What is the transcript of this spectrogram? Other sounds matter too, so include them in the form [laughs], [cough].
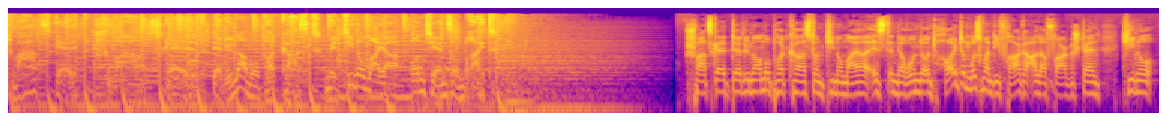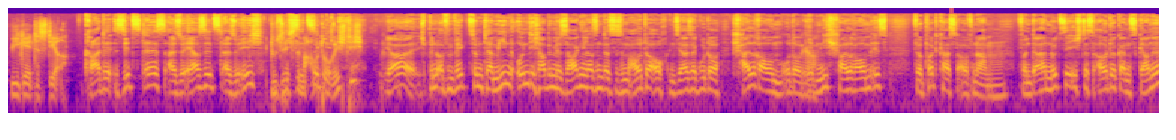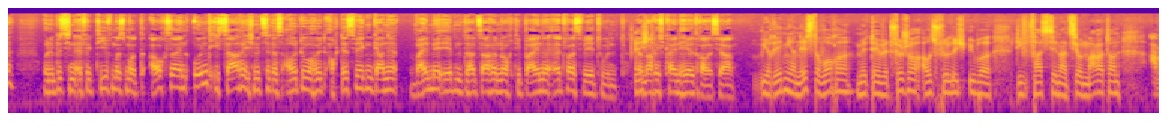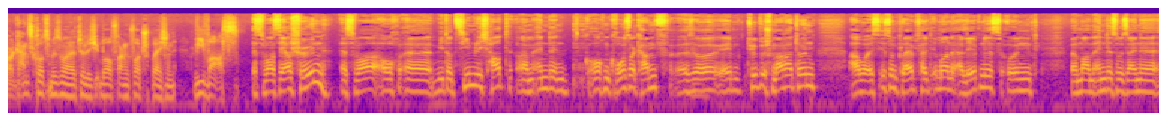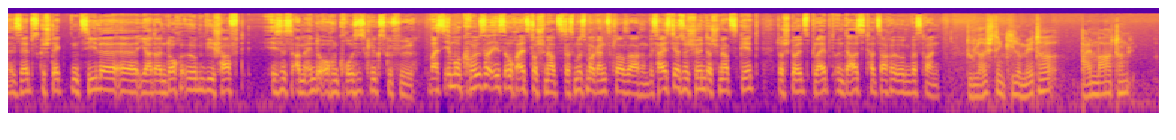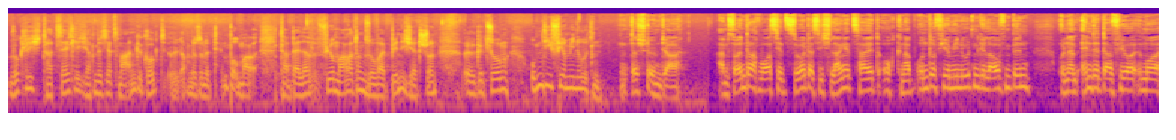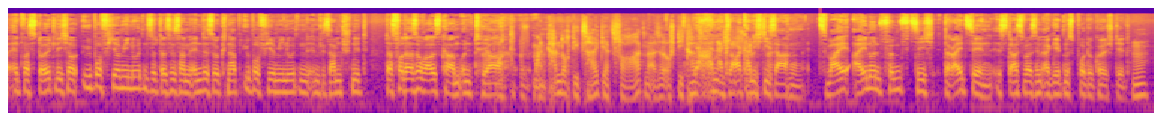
Schwarz-Gelb, Schwarz-Gelb. Der Dynamo-Podcast mit Tino Meyer und Jens Umbreit. Schwarz-Gelb, der Dynamo-Podcast und Tino Meyer ist in der Runde. Und heute muss man die Frage aller Fragen stellen. Tino, wie geht es dir? Gerade sitzt es, also er sitzt, also ich. Du sitzt ich im Auto, richtig? Ja, ich bin auf dem Weg zum Termin und ich habe mir sagen lassen, dass es im Auto auch ein sehr, sehr guter Schallraum oder ja. eben nicht Schallraum ist für Podcastaufnahmen. Mhm. Von daher nutze ich das Auto ganz gerne und ein bisschen effektiv muss man auch sein. Und ich sage, ich nutze das Auto heute auch deswegen gerne, weil mir eben Tatsache noch die Beine etwas wehtun. Da mache ich keinen Hehl draus, ja wir reden ja nächste Woche mit David Fischer ausführlich über die Faszination Marathon. Aber ganz kurz müssen wir natürlich über Frankfurt sprechen. Wie war's? Es war sehr schön. Es war auch äh, wieder ziemlich hart. Am Ende ein, auch ein großer Kampf. Also eben typisch Marathon. Aber es ist und bleibt halt immer ein Erlebnis. Und wenn man am Ende so seine selbst gesteckten Ziele äh, ja dann doch irgendwie schafft, ist es am Ende auch ein großes Glücksgefühl. Was immer größer ist auch als der Schmerz, das muss man ganz klar sagen. Das heißt ja so schön, der Schmerz geht, der Stolz bleibt und da ist Tatsache irgendwas dran. Du läufst den Kilometer beim Marathon wirklich tatsächlich, ich habe mir das jetzt mal angeguckt, ich habe mir so eine Tempotabelle für Marathon, soweit bin ich jetzt schon, äh, gezogen, um die vier Minuten. Das stimmt, ja. Am Sonntag war es jetzt so, dass ich lange Zeit auch knapp unter vier Minuten gelaufen bin und am Ende dafür immer etwas deutlicher über vier Minuten, so dass es am Ende so knapp über vier Minuten im Gesamtschnitt, dass wir da so rauskamen. Und ja. Aber man kann doch die Zeit jetzt verraten, also auf die kannst Ja, na klar kann ich die sagen. 2,51,13 ist das, was im Ergebnisprotokoll steht. Hm.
